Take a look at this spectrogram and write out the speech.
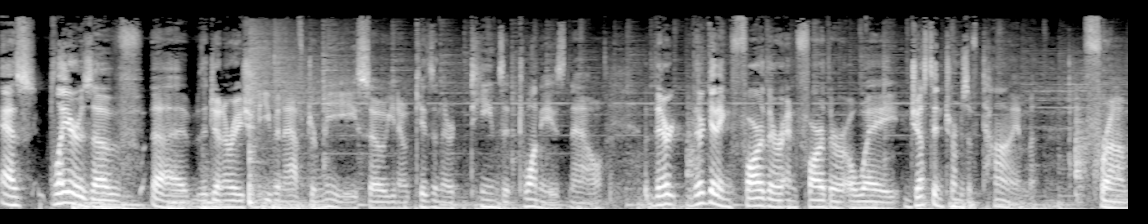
as players of uh, the generation even after me, so you know, kids in their teens and twenties now, they're they're getting farther and farther away, just in terms of time, from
